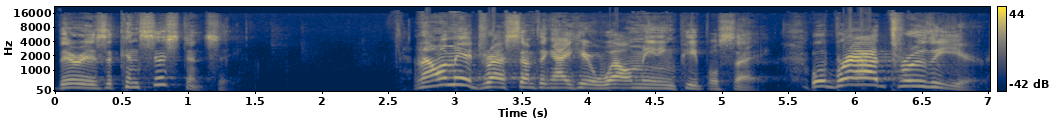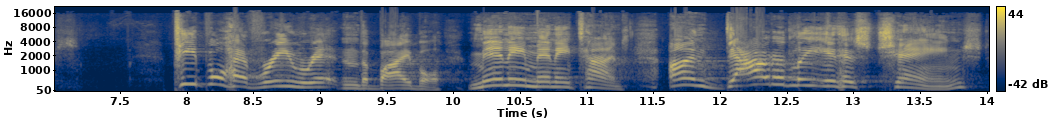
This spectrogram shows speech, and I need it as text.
there is a consistency. Now, let me address something I hear well meaning people say. Well, Brad, through the years, People have rewritten the Bible many, many times. Undoubtedly, it has changed,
